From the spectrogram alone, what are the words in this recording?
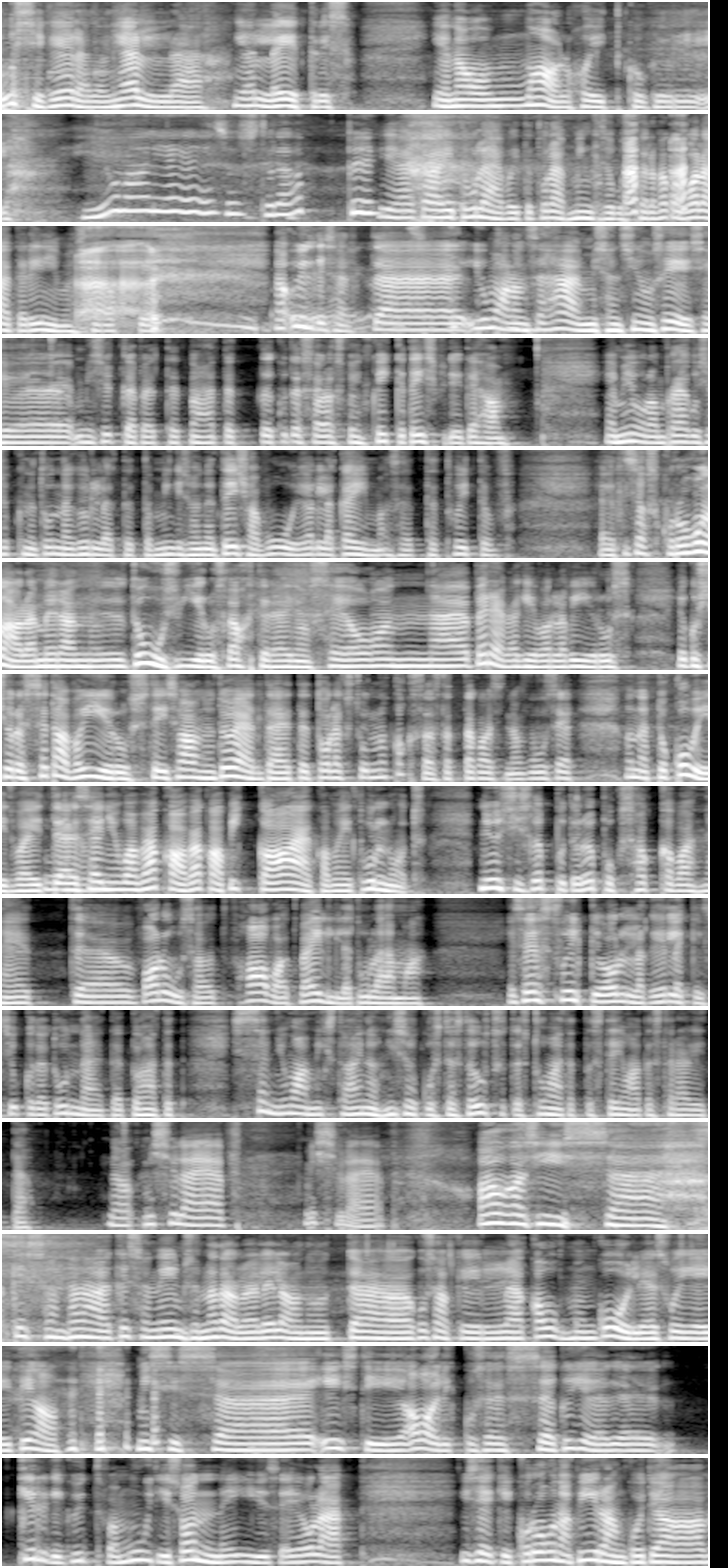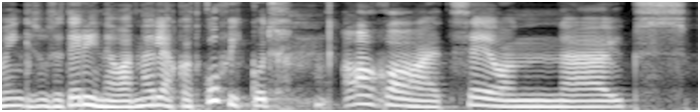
ussi, ussikeeled on jälle, jälle eetris ja no maal hoidku küll. jumal Jeesus, tule appi. ja ta ei tule või ta tuleb mingisugustele väga valedele inimestele appi no üldiselt äh, Jumal on see hääl, mis on sinu sees ja mis ütleb, et, et noh, et, et kuidas sa oleks võinud kõike teistpidi teha. ja minul on praegu niisugune tunne küll, et, et on mingisugune déjà vu jälle käimas, et, et huvitav, et lisaks koroonale meil on nüüd uus viirus lahti läinud, see on äh, perevägivalla viirus ja kusjuures seda viirust ei saa nüüd öelda, et, et oleks tulnud kaks aastat tagasi nagu see õnnetu Covid, vaid ja. see on juba väga-väga pikka aega meil tulnud. nüüd siis lõppude lõpuks hakkavad need äh, valusad haavad välja tulema ja sellest võibki olla kellelgi niisugune tunne, et, et noh, et, et issand jumal, miks te ainult niisugustest õudsetest tumedatest teemadest räägite. no mis üle jääb, mis üle jääb? aga siis, äh, kes on täna, kes on eelmisel nädalal elanud äh, kusagil Kaug-Mongoolias või ei tea, mis siis äh, Eesti avalikkuses kõige kirgi kütvam uudis on, ei, see ei ole isegi koroonapiirangud ja mingisugused erinevad naljakad kohvikud, aga et see on üks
